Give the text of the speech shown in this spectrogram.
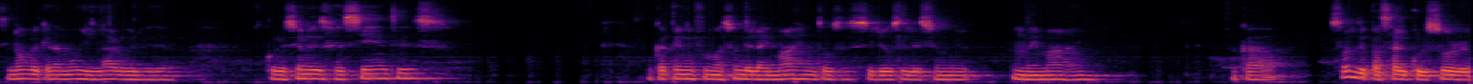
si no me queda muy largo el video. Colecciones recientes. Acá tengo información de la imagen, entonces si yo selecciono una imagen, acá solo de pasar el cursor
